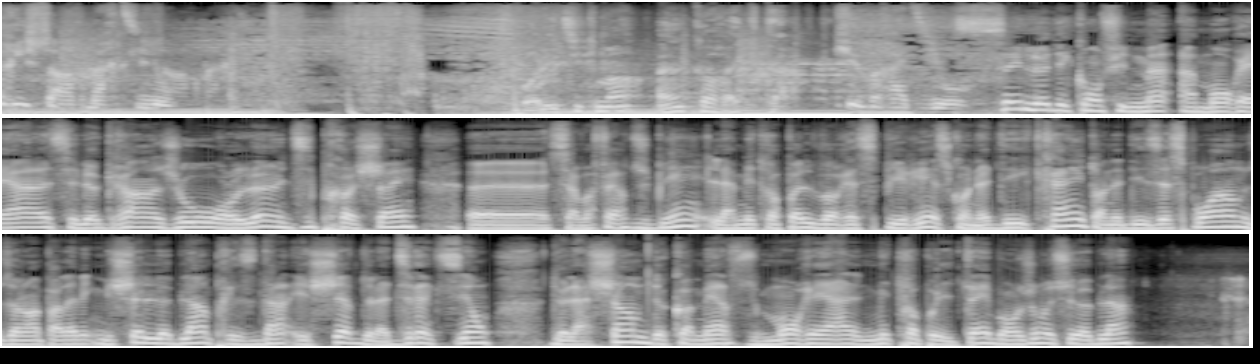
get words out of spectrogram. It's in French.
Richard Martineau. Politiquement incorrect. Cube Radio. C'est le déconfinement à Montréal. C'est le grand jour lundi prochain. Euh, ça va faire du bien. La métropole va respirer. Est-ce qu'on a des craintes? On a des espoirs? Nous allons en parler avec Michel Leblanc, président et chef de la direction de la Chambre de commerce du Montréal métropolitain. Bonjour, Monsieur Leblanc.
